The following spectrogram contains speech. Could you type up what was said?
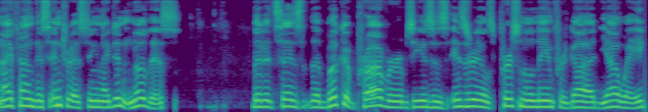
And I found this interesting, and I didn't know this, but it says the book of Proverbs uses Israel's personal name for God, Yahweh,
